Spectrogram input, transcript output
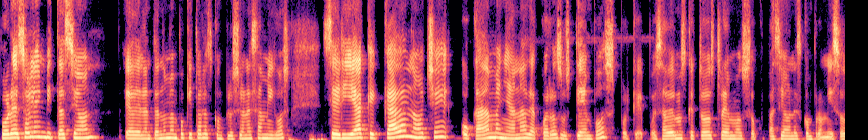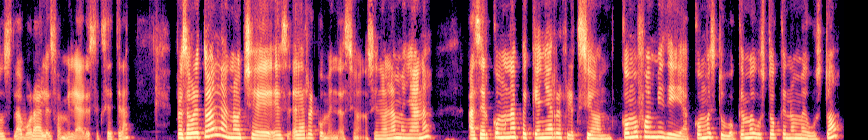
Por eso la invitación adelantándome un poquito a las conclusiones, amigos, sería que cada noche o cada mañana, de acuerdo a sus tiempos, porque pues sabemos que todos traemos ocupaciones, compromisos laborales, familiares, etcétera, pero sobre todo en la noche es la recomendación, si no en la mañana, hacer como una pequeña reflexión, cómo fue mi día, cómo estuvo, qué me gustó, qué no me gustó,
